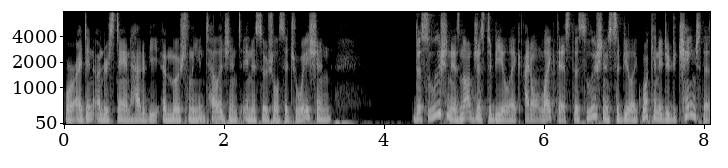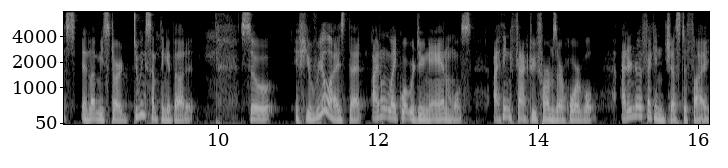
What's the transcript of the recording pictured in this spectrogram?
or I didn't understand how to be emotionally intelligent in a social situation, the solution is not just to be like, I don't like this. The solution is to be like, what can I do to change this? And let me start doing something about it. So if you realize that I don't like what we're doing to animals, I think factory farms are horrible. I don't know if I can justify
